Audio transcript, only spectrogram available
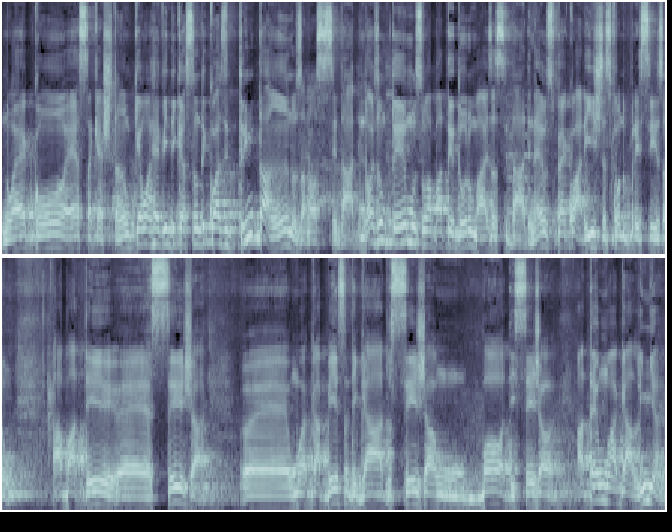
não é com essa questão, que é uma reivindicação de quase 30 anos a nossa cidade. Nós não temos um abatedouro mais na cidade, né? Os pecuaristas, quando precisam abater, é, seja é, uma cabeça de gado, seja um bode, seja até uma galinha,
